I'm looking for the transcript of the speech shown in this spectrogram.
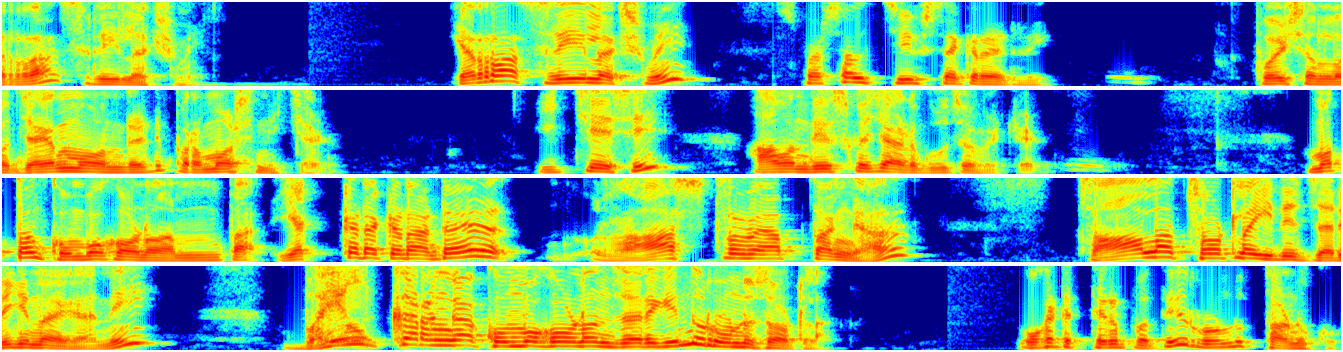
ఎర్ర శ్రీలక్ష్మి. ఎర్ర శ్రీలక్ష్మి స్పెషల్ చీఫ్ సెక్రటరీ పొజిషన్లో జగన్మోహన్ రెడ్డి ప్రమోషన్ ఇచ్చాడు. ఇచ్చేసి ఆమెను తీసుకొచ్చి ఆడ కూర్చోబెట్టాడు. మొత్తం కుంభకోణం అంతా ఎక్కడెక్కడ అంటే రాష్ట్ర వ్యాప్తంగా చాలా చోట్ల ఇది జరిగినా కానీ భయంకరంగా కుంభకోణం జరిగింది రెండు చోట్ల. ఒకటి తిరుపతి రెండు తణుకు.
